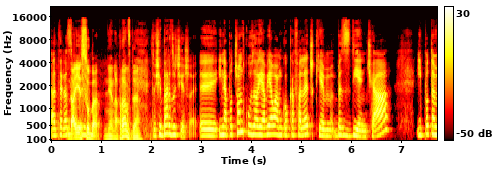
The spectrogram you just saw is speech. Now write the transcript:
A teraz Daję sobie- suba. Nie, naprawdę. To się bardzo cieszę. Y, I na początku zajawiałam go kafeleczkiem bez zdjęcia. I potem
